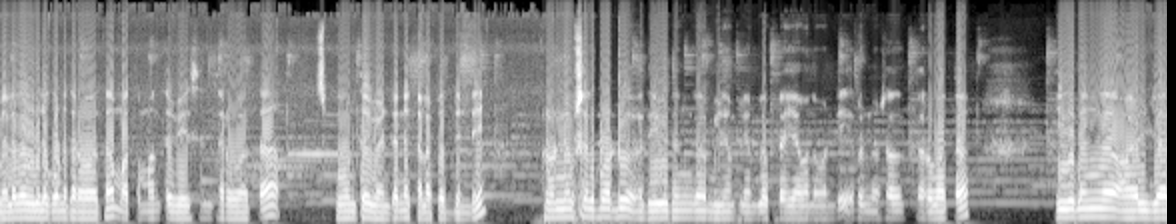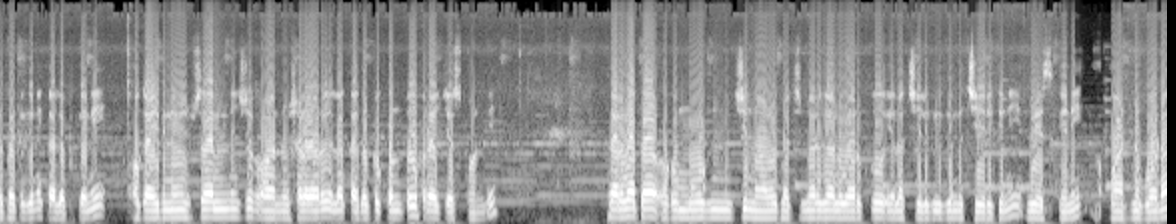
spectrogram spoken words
మెల్లగా వదులుకున్న తర్వాత మొత్తం అంతా వేసిన తర్వాత స్పూన్తో వెంటనే కలపొద్దండి. రెండు నిమిషాల పాటు అదేవిధంగా మీడియం ఫ్లేమ్లో ఫ్రై అవ్వనివ్వండి రెండు నిమిషాల తర్వాత ఈ విధంగా ఆయిల్ జార్ పెట్టుకుని కలుపుకొని ఒక ఐదు నిమిషాల నుంచి ఒక ఆరు నిమిషాల వరకు ఇలా కదుపుకుంటూ ఫ్రై చేసుకోండి. తర్వాత ఒక మూడు నుంచి నాలుగు పచ్చిమిరకాయల వరకు ఇలా చిలుకల కింద చీరికని వేసుకొని వాటిని కూడా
